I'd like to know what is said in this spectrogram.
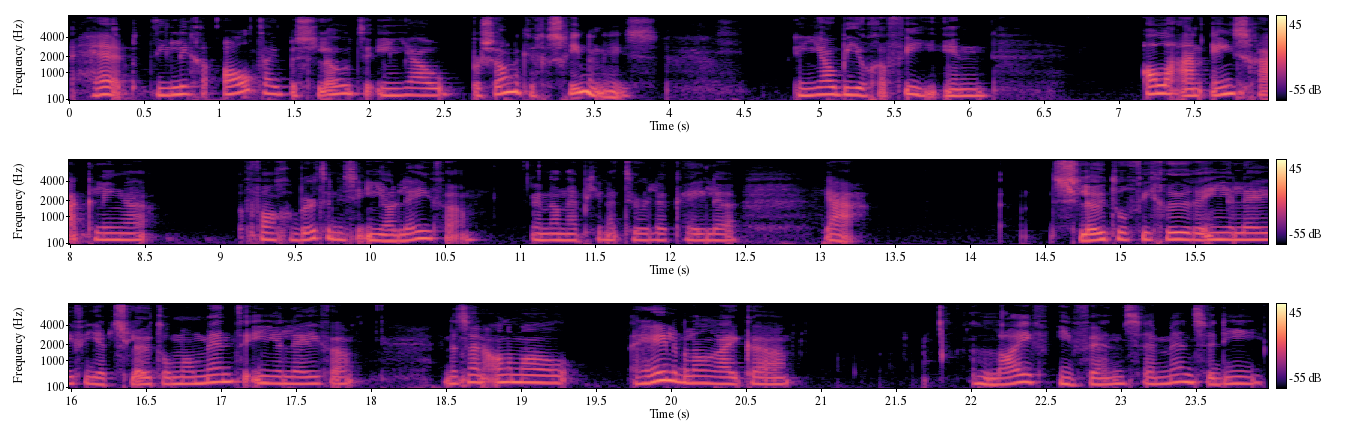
hebt, die liggen altijd besloten in jouw persoonlijke geschiedenis. In jouw biografie, in alle aaneenschakelingen van gebeurtenissen in jouw leven. En dan heb je natuurlijk hele ja, sleutelfiguren in je leven. Je hebt sleutelmomenten in je leven. En dat zijn allemaal hele belangrijke live events en mensen die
